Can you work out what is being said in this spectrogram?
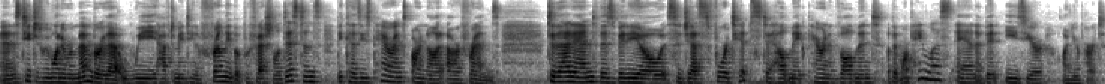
And as teachers, we want to remember that we have to maintain a friendly but professional distance because these parents are not our friends. To that end, this video suggests four tips to help make parent involvement a bit more painless and a bit easier on your part.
